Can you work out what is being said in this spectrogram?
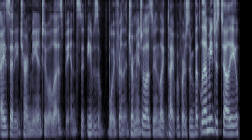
I said he turned me into a lesbian. So he was a boyfriend that turned me into a lesbian like type of person. But let me just tell you,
